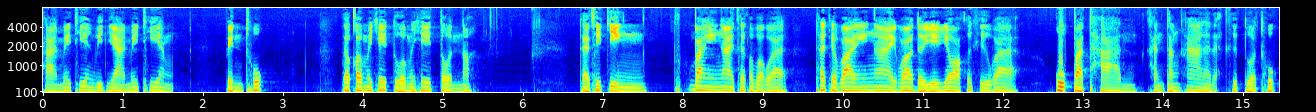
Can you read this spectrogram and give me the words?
ขารไม่เที่ยงวิญญาณไม่เที่ยง เป็นทุกข์แล้วก็ไม่ใช่ตัวไม่ใช่ตนเนาะแต่ที่จริงบ้างง่ายๆเธอก็บอกว่า ถ้าจะว่าง่าย ๆ ว่าโดยย่อๆก็คือว่า อุปทานขันทั้งห้านั่นแหละคือตัวทุกข์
